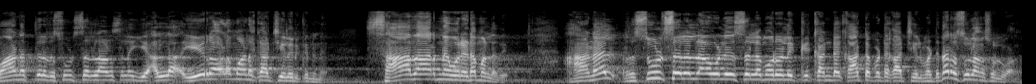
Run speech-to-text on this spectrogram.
வானத்தில் ரசூல் ஸல்லல்லாஹு சொல்ல அல்லா ஏராளமான காட்சிகள் இருக்கின்றன. சாதாரண ஒரு இடம் அல்லது. ஆனால் ரசூல் சல்லா அலைஹி வஸல்லம் அவர்களுக்கு கண்ட காட்டப்பட்ட காட்சிகள் மட்டும்தான் ரசூலாங்க சொல்லுவாங்க.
